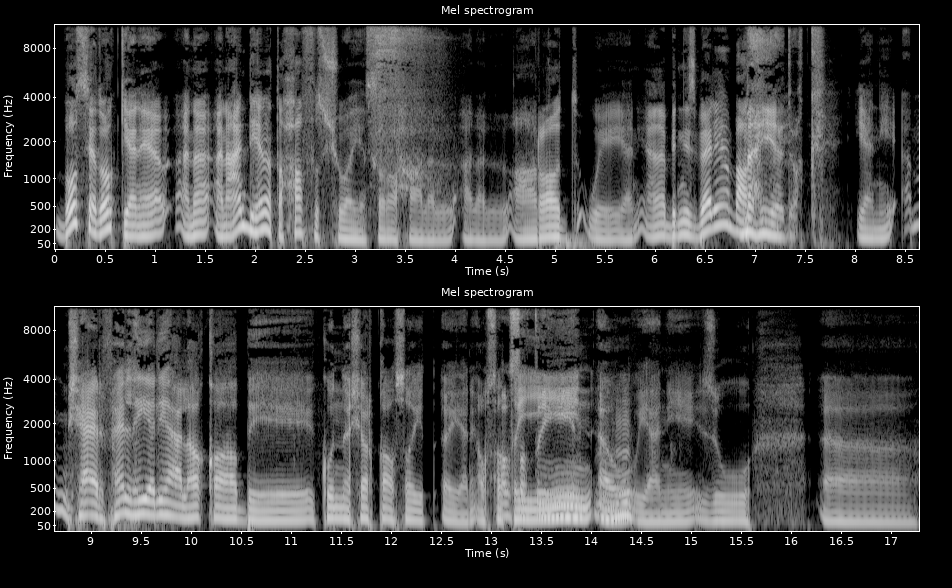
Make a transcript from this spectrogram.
بص يا دوك يعني أنا أنا عندي هنا تحفظ شوية الصراحه على على الأعراض ويعني أنا بالنسبة لي أنا ما هي يا دوك؟ يعني مش عارف هل هي ليها علاقة بكنا شرق اوسط يعني أوسطيين، أو مهم. يعني ذو آه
